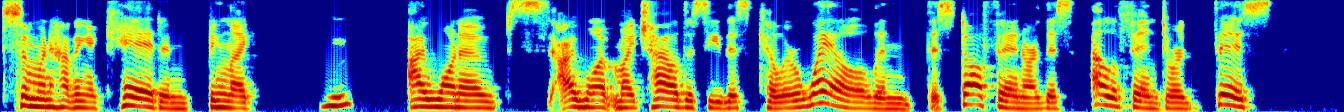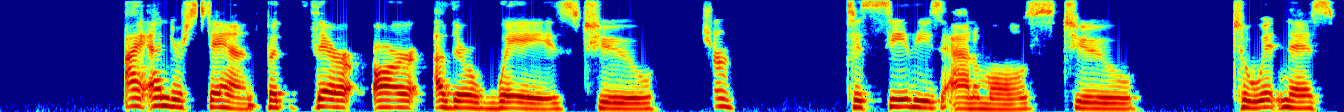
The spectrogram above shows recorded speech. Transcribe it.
someone having a kid and being like, mm-hmm. I want to, I want my child to see this killer whale and this dolphin or this elephant or this. I understand, but there are other ways to sure to see these animals to to witness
